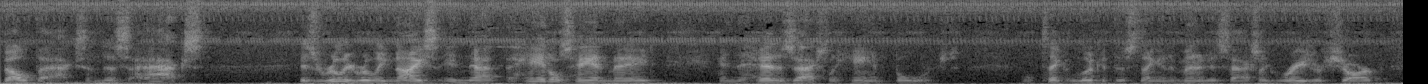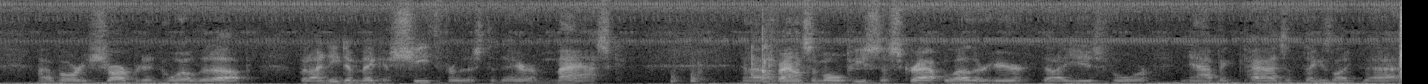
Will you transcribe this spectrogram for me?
belt axe and this axe is really really nice in that the handle's handmade and the head is actually hand forged. We'll take a look at this thing in a minute. It's actually razor sharp. I've already sharpened it and oiled it up, but I need to make a sheath for this today or a mask. And I found some old pieces of scrap leather here that I use for knapping pads and things like that.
